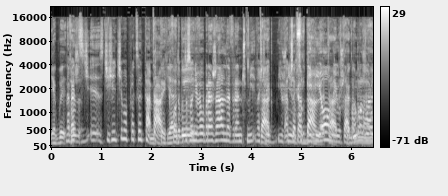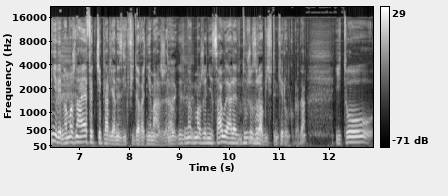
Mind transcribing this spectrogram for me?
jakby... Nawet to, że, z, dzie- z 10% Tak, tych ja kwot, bo to jakby- są niewyobrażalne wręcz, mi, właściwie tak, już znaczy nie wiem, chyba absurdalne, biliony tak, już tak. No można, nie wiem, no można efekt cieplarniany zlikwidować niemalże. Tak. No, no może nie cały, ale dużo zrobić w tym kierunku, prawda? I tu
